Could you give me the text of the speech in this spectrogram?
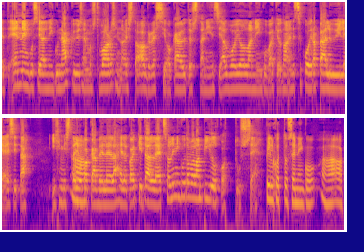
että ennen kuin siellä niin kuin näkyy semmoista varsinaista aggressiokäytöstä, niin siellä voi olla niin kuin vaikka jotain, että se koira pälyilee sitä ihmistä, Aha. joka kävelee lähellä, kaikki tälle, että se oli niin kuin tavallaan pilkottu se. Pilkottu se niin kuin, äh,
